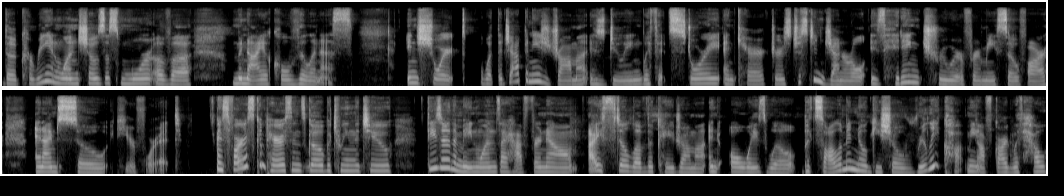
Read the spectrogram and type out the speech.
the Korean one shows us more of a maniacal villainess. In short, what the Japanese drama is doing with its story and characters, just in general, is hitting truer for me so far, and I'm so here for it. As far as comparisons go between the two, these are the main ones I have for now. I still love the K drama and always will, but Solomon no Gisho really caught me off guard with how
